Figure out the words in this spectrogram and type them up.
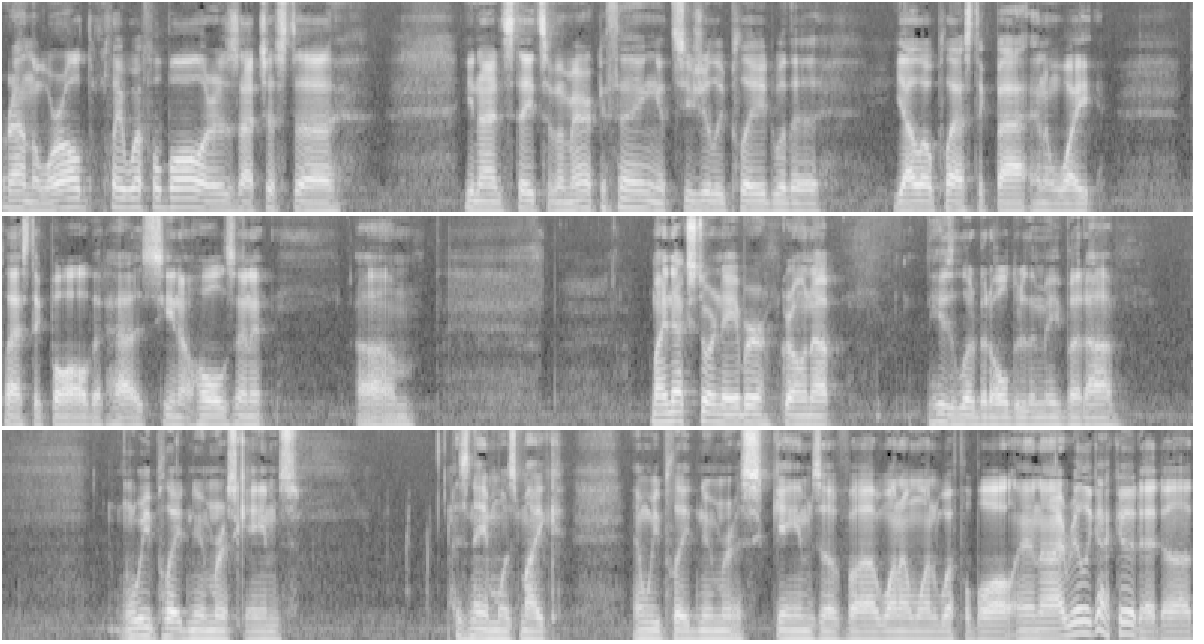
around the world play wiffle ball, or is that just a United States of America thing? It's usually played with a yellow plastic bat and a white plastic ball that has you know holes in it. Um, my next door neighbor, growing up, he's a little bit older than me, but uh, we played numerous games. His name was Mike and we played numerous games of uh, one-on-one wiffle ball, and I really got good at uh,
